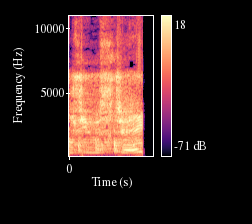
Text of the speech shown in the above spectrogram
holds you straight.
